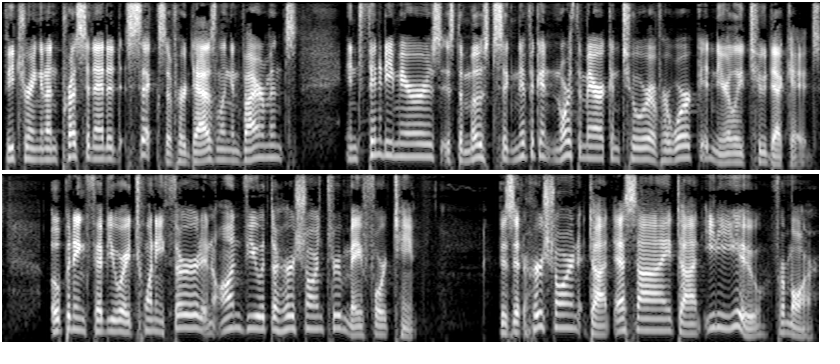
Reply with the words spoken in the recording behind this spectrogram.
Featuring an unprecedented six of her dazzling environments, Infinity Mirrors is the most significant North American tour of her work in nearly two decades, opening February 23rd and on view at the Hirshhorn through May 14th. Visit hirshhorn.si.edu for more.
